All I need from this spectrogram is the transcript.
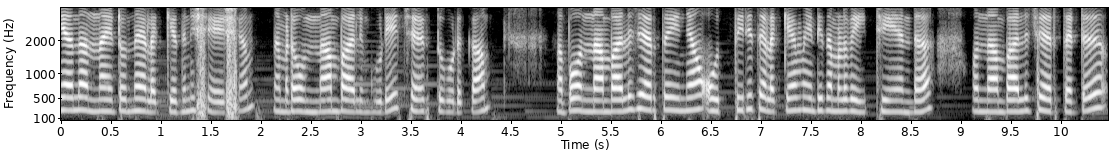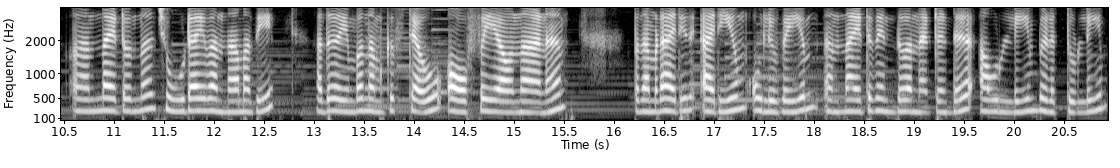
ഞാൻ നന്നായിട്ടൊന്ന് ഇളക്കിയതിന് ശേഷം നമ്മുടെ ഒന്നാം പാലും കൂടി ചേർത്ത് കൊടുക്കാം. അപ്പോൾ ഒന്നാം പാൽ ചേർത്ത് കഴിഞ്ഞാൽ ഒത്തിരി തിളയ്ക്കാൻ വേണ്ടി നമ്മൾ വെയിറ്റ് ചെയ്യേണ്ട. ഒന്നാം പാൽ ചേർത്തിട്ട് നന്നായിട്ടൊന്ന് ചൂടായി വന്നാൽ മതി. അത് കഴിയുമ്പോൾ നമുക്ക് സ്റ്റൗ ഓഫ് ചെയ്യാവുന്നതാണ്. അപ്പോൾ നമ്മുടെ അരി അരിയും ഉലുവയും നന്നായിട്ട് വെന്ത് വന്നിട്ടുണ്ട്. ആ ഉള്ളിയും വെളുത്തുള്ളിയും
